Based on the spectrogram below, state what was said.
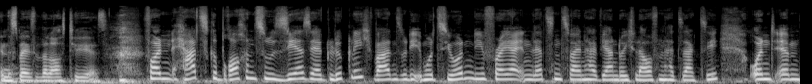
in the space of the last two years. Von Herz gebrochen zu sehr, sehr glücklich waren so die Emotionen, die Freya in den letzten zweieinhalb Jahren durchlaufen hat, sagt sie. Und ähm,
